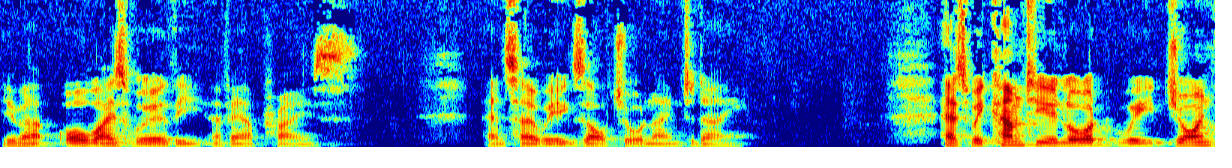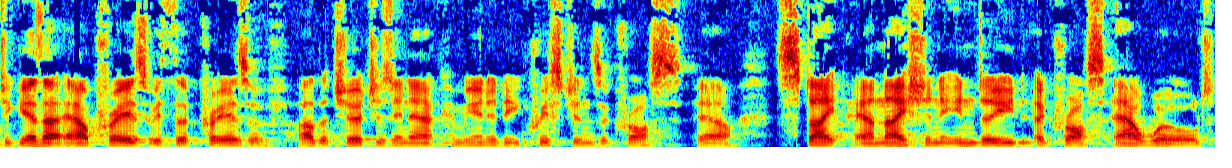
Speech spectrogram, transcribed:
You are always worthy of our praise. And so we exalt your name today. As we come to you, Lord, we join together our prayers with the prayers of other churches in our community, Christians across our state, our nation, indeed across our world,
